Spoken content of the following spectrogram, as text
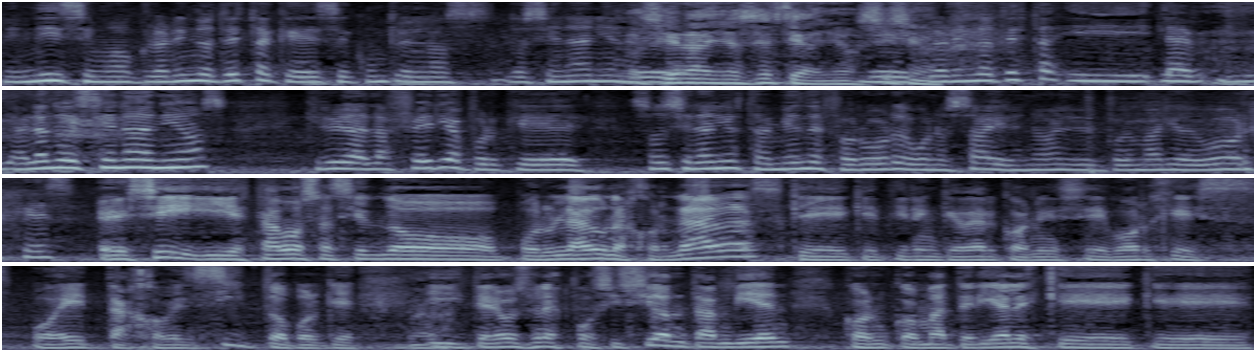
Lindísimo, Clorindo Testa que se cumplen los, los 100 años. Los 100 años este año, sí, Clorindo Testa y, y hablando de 100 años, quiero ir a la feria porque son 100 años también de Fervor de Buenos Aires, ¿no? El poemario de Borges. Eh, sí, y estamos haciendo, por un lado, unas jornadas que, que tienen que ver con ese Borges poeta jovencito, porque ah. y tenemos una exposición también con, con materiales que, que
